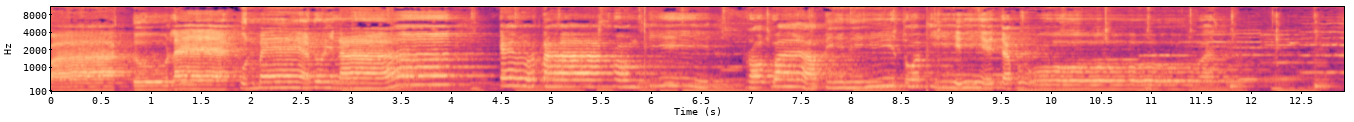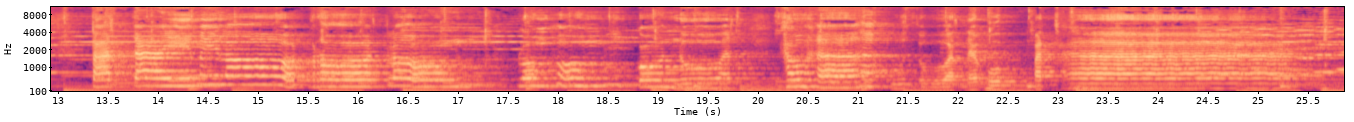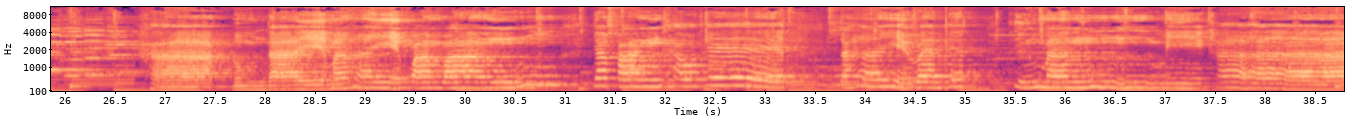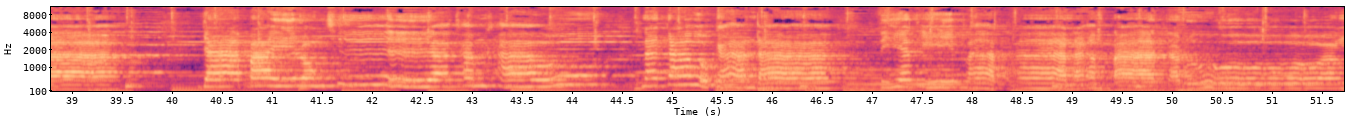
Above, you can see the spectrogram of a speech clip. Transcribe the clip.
ฝากดูแลคุณแม่ด้วยนะ แก้วตาของพี่ เพราะว่าปีนี้ตัวพี่จะบวชตัดใจไม่ลอดกรอดลง ลงผมโกนหนวด เข้าหาครูตรวจและอุปปัชฌา ใดมาให้ความหวัง อย่าฟังเขาเทศ จะให้แหวนเพชรถึงมันมีค่า อย่าไปลงเชื่อคำเขานะเจ้าการด่าเสียทีพลาดท่าน้ำตาจะร่วง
